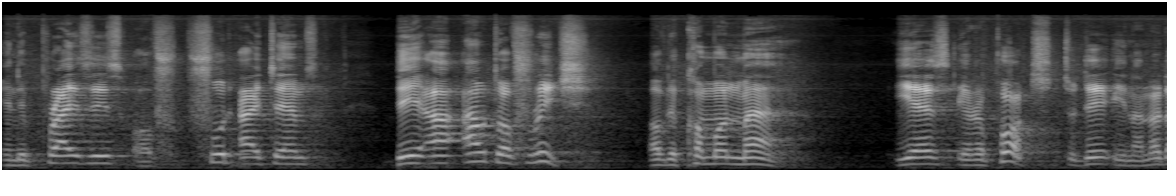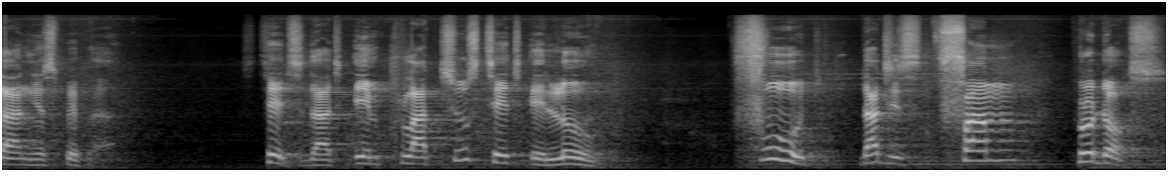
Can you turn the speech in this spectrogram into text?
in the prices of food items, they are out of reach of the common man. Yes, a report today in another newspaper states that in Plateau State alone, food, that is farm products,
